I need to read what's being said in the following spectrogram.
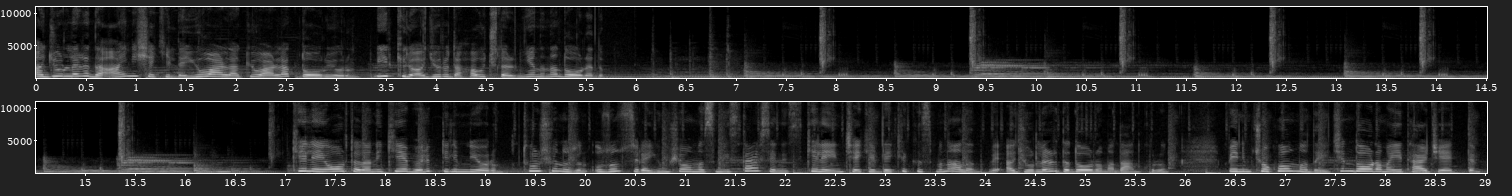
Acurları da aynı şekilde yuvarlak yuvarlak doğruyorum. 1 kilo acuru da havuçların yanına doğradım. Keleği ortadan ikiye bölüp dilimliyorum. Turşunuzun uzun süre yumuşamasını isterseniz keleğin çekirdekli kısmını alın ve acurları da doğramadan kurun. Benim çok olmadığı için doğramayı tercih ettim.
